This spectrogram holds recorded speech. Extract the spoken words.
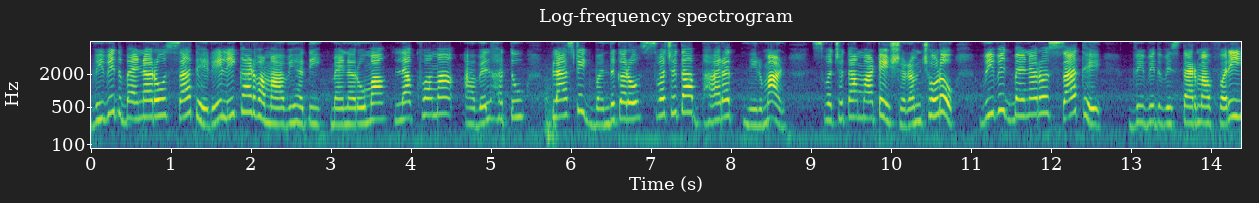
વિવિધ બેનરો સાથે રેલી કાઢવામાં આવી હતી. બેનરોમાં લખવામાં આવેલ હતું, પ્લાસ્ટિક બંધ કરો, સ્વચ્છતા ભારત નિર્માણ. સ્વચ્છતા માટે શરમ છોડો. વિવિધ બેનરો સાથે વિવિધ વિસ્તારમાં ફરી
